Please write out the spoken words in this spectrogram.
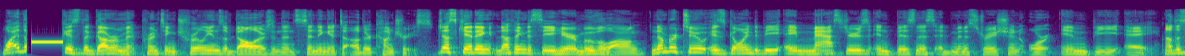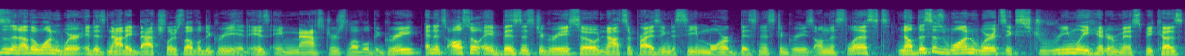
why the is the government printing trillions of dollars and then sending it to other countries? Just kidding, nothing to see here, move along. Number two is going to be a Master's in Business Administration or MBA. Now this is another one where it is not a bachelor's level degree, it is a master's level degree. And it's also a business degree, so not surprising to see more business degrees on this list. Now this is one where it's extremely hit or miss because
